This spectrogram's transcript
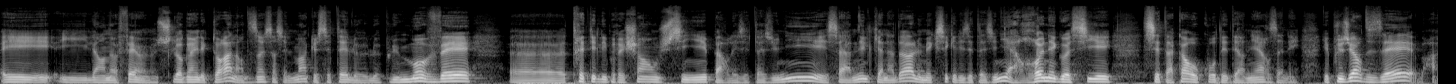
Et il en a fait un slogan électoral en disant essentiellement que c'était le, plus mauvais euh, traité de libre-échange signé par les États-Unis. Et ça a amené le Canada, le Mexique et les États-Unis à renégocier cet accord au cours des dernières années. Et plusieurs disaient, ben,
